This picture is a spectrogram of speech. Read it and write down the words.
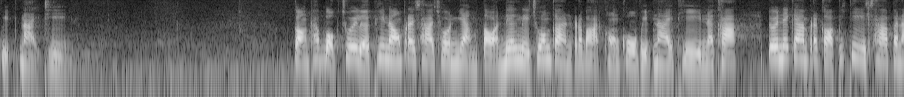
วิด -19 กองทัพบกช่วยเหลือพี่น้องประชาชนอย่างต่อเนื่องในช่วงการระบาดของโควิด -19 นะคะ โดยในการประกอบพิธีชาปน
